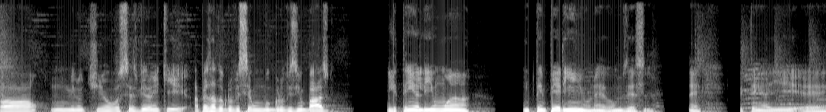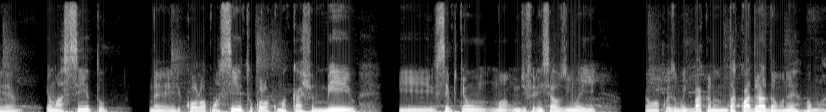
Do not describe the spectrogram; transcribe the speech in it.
Só um minuto minutinhos, vocês viram aí que, apesar do groove ser um groovezinho básico, ele tem ali uma, um temperinho, né? Vamos dizer assim, né? Ele tem aí é, tem um acento, né? Ele coloca um acento, coloca uma caixa no meio e sempre tem um, uma, um diferencialzinho aí. É uma coisa muito bacana, não tá quadradão, né? Vamos lá.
